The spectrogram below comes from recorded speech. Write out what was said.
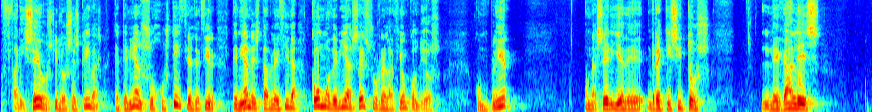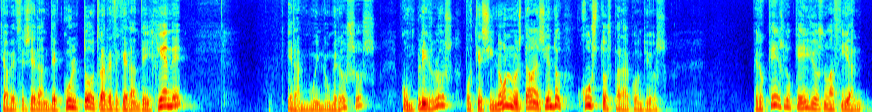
fariseos y los escribas? Que tenían su justicia, es decir, tenían establecida cómo debía ser su relación con Dios. Cumplir una serie de requisitos legales que a veces eran de culto, otras veces que eran de higiene, eran muy numerosos, cumplirlos, porque si no, no estaban siendo justos para con Dios. Pero ¿qué es lo que ellos no hacían?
